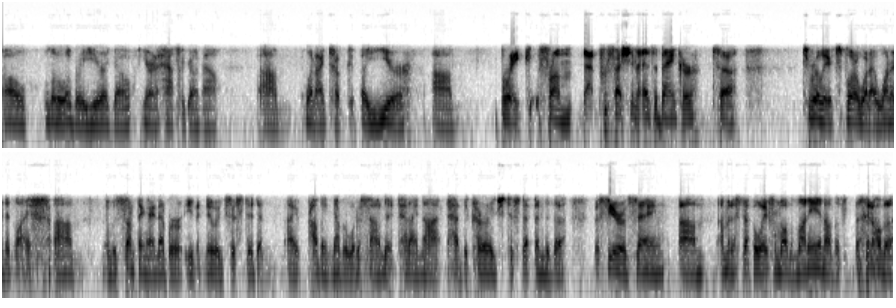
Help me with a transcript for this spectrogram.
oh a little over a year ago, year and a half ago now, um, when I took a year um, break from that profession as a banker to to really explore what I wanted in life. Um, it was something I never even knew existed, and I probably never would have found it had I not had the courage to step into the the fear of saying, um, "I'm going to step away from all the money and all the and all the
